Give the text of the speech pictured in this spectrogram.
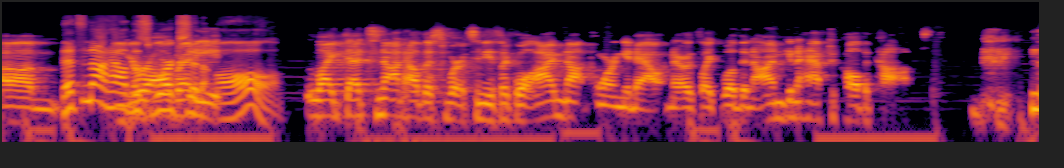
um, That's not how this works already- at all. like that's not how this works. And he's like, well, I'm not pouring it out. And I was like, well, then I'm gonna have to call the cops. Um,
